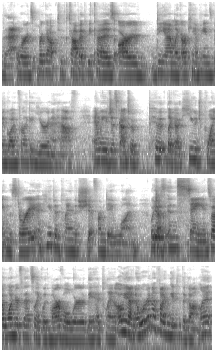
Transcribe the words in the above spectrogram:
that words bring up to the topic because our DM like our campaign's been going for like a year and a half, and we had just gotten to a pivot, like a huge point in the story, and he had been playing this shit from day one, which Yeah. is insane. So I wonder if that's like with Marvel, where they had planned, oh yeah, no, we're gonna fucking get to the Gauntlet.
